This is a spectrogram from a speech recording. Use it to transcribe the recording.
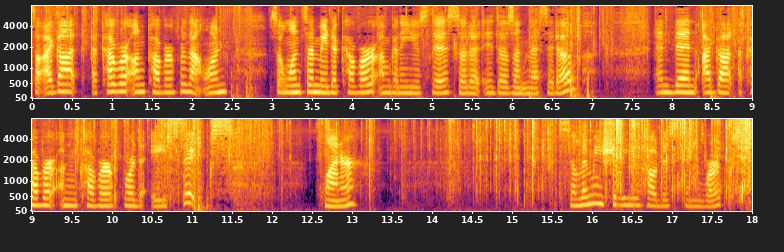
So I got a cover on cover for that one. So once I made a cover, I'm going to use this so that it doesn't mess it up. And then I got a cover on cover for the A6 planner. So let me show you how this thing works.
